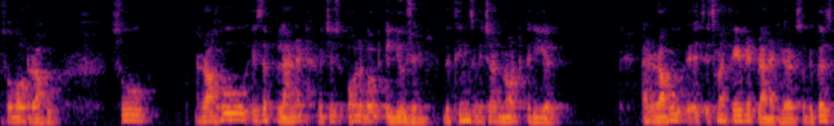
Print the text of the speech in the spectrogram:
So about Rahu. So Rahu is a planet which is all about illusion, the things which are not real and rahu it's, it's my favorite planet here so because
